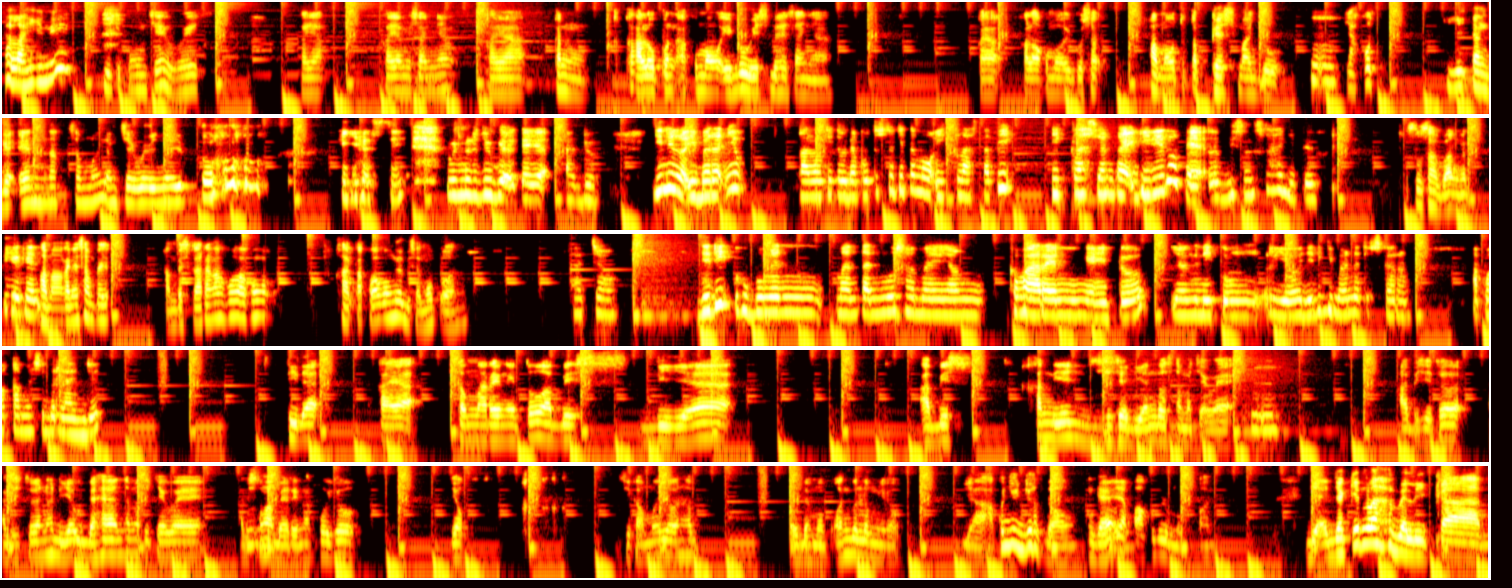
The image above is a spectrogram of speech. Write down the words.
salah ini ditikung cewek kayak kayak misalnya kayak kan kalaupun aku mau egois biasanya kayak kalau aku mau egois ah, mau tetap gas maju Mm-mm. ya aku yang gak enak sama yang ceweknya itu Iya sih, bener juga kayak aduh. Gini loh, ibaratnya kalau kita udah putus tuh kita mau ikhlas, tapi ikhlas yang kayak gini tuh kayak lebih susah gitu. susah banget Iya kan? Ah, makanya sampai sampai sekarang aku aku kataku aku nggak bisa move on Kacau. Jadi hubungan mantanmu sama yang kemarinnya itu, yang nikung Rio, jadi gimana tuh sekarang? Apakah masih berlanjut? tidak kayak kemarin itu habis dia habis kan dia jadian tuh sama cewek Mm-mm. habis itu habis itu nah dia udahan sama si cewek habis itu Hmm. ngabarin aku yuk yuk si kamu yuk nah, udah move on belum yuk ya aku jujur dong enggak ya aku belum move on diajakin lah balikan.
